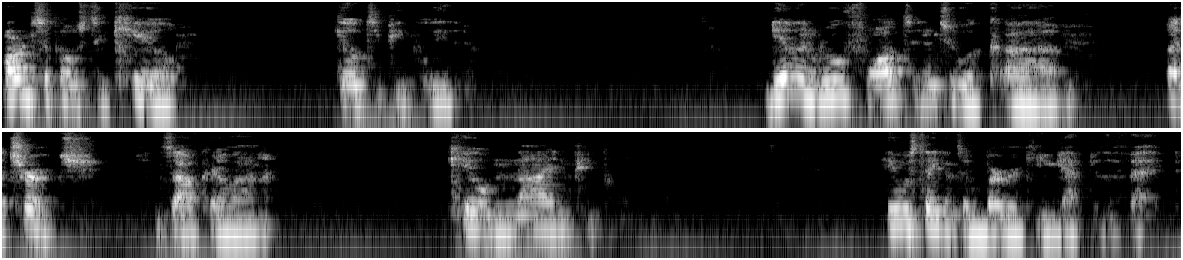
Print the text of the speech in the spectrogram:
aren't supposed to kill guilty people either. Dylann Roof walked into a, uh, a church in South Carolina, killed nine people. He was taken to Burger King after the fact.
